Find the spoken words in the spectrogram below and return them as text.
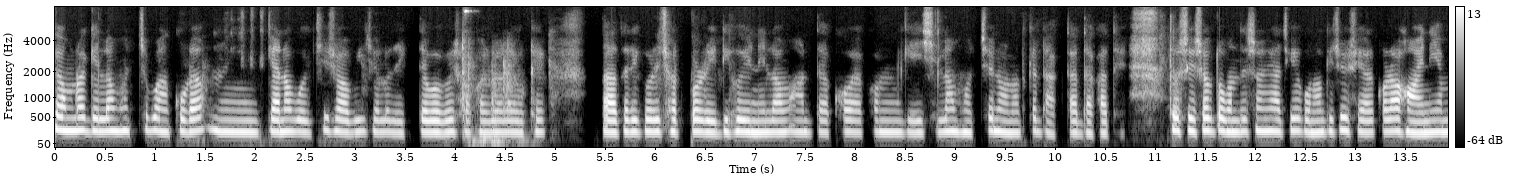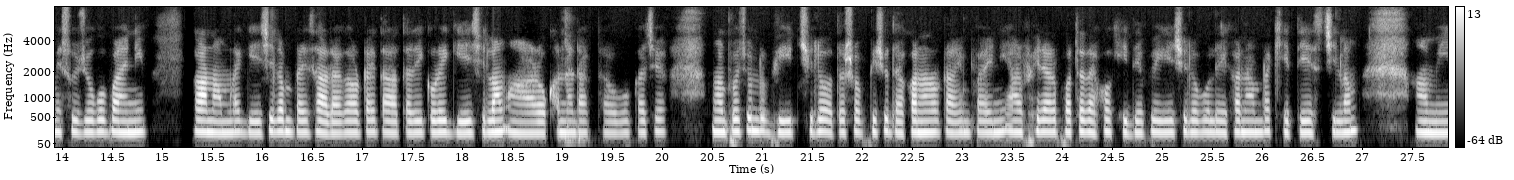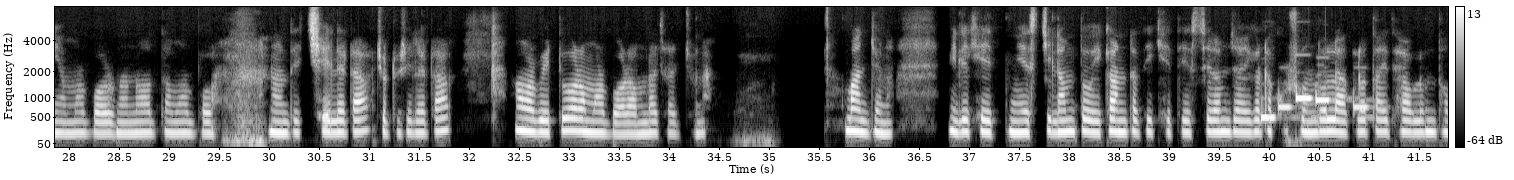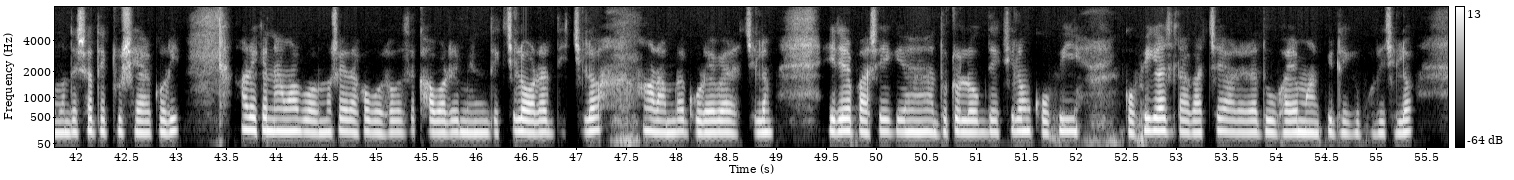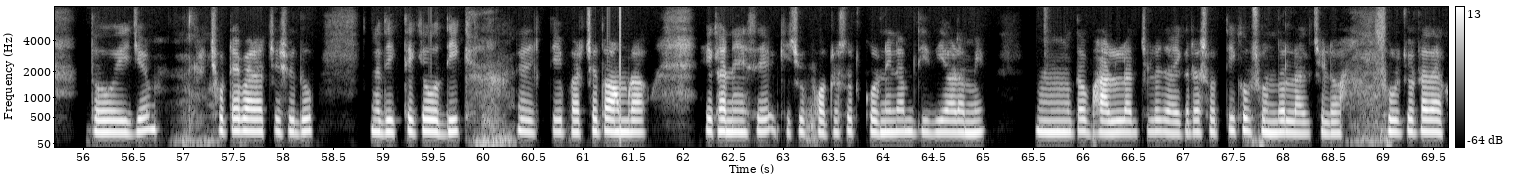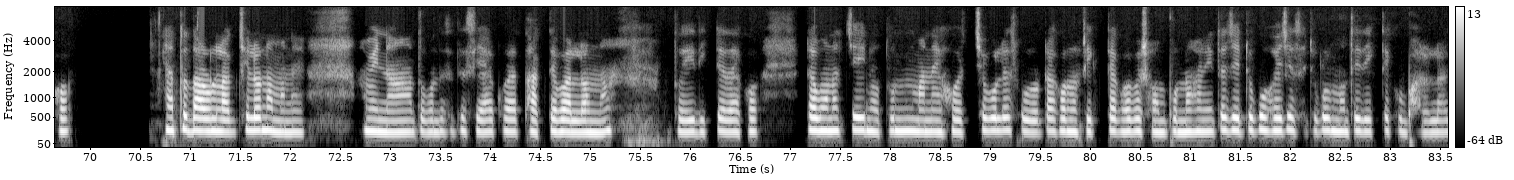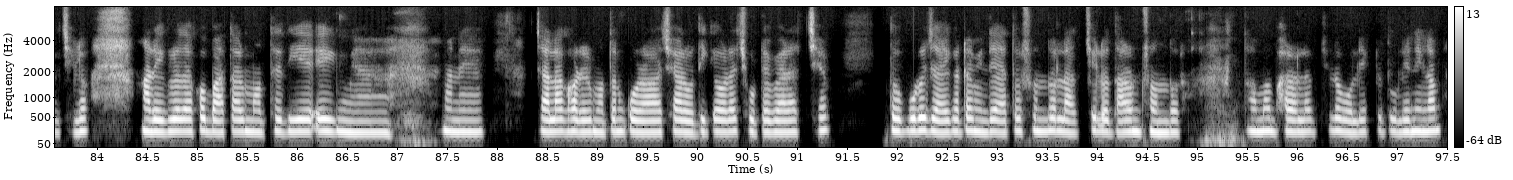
আজকে আমরা গেলাম হচ্ছে বাঁকুড়া। কেন বলছি? সবই চলো দেখতে পাবে। সকালবেলায় উঠে তাড়াতাড়ি করে ছটপট রেডি হয়ে নিলাম। আর দেখো, এখন গিয়েছিলাম হচ্ছে ননদকে ডাক্তার দেখাতে। তো সেসব তোমাদের সঙ্গে আজকে কোনো কিছু শেয়ার করা হয়নি। আমি সুযোগও পাইনি। কারণ আমরা গিয়েছিলাম প্রায় সাড়ে এগারোটায়, তাড়াতাড়ি করে গিয়েছিলাম। আর ওখানে ডাক্তারবাবুর কাছে আমার প্রচণ্ড ভিড় ছিল, অত সব কিছু দেখানোরও টাইম পাইনি। আর ফেরার পথে দেখো খিদে পেয়ে গেছিল বলে এখানে আমরা খেতে এসেছিলাম। আমি, আমার বড় ননদ আমার ননদের ছেলেটা, ছোট ছেলেটা, আমার বেটু আর আমার বড়, আমরা চারজনা, পাঁচজনা। মিলে খেতে নিয়ে এসেছিলাম। তো এখানটাতেই খেতে এসেছিলাম। জায়গাটা খুব সুন্দর লাগল তাই ভাবলাম তোমাদের সাথে একটু শেয়ার করি। আর এখানে আমার বরমশাই দেখো বসে বসে খাবারের মেনু দেখছিল অর্ডার দিচ্ছিল আর আমরা ঘুরে বেড়াচ্ছিলাম। এদের আহ, দুটো লোক দেখছিলাম কফি কফি গাছ লাগাচ্ছে আর এরা দু ভাইয়ে মারপিট লেগে পড়েছিল। তো এই যে ছুটে বেড়াচ্ছে শুধু এদিক থেকে ওদিক দেখতেই পারছ। তো আমরা এখানে এসে কিছু ফটোশুট করে নিলাম দিদি আর আমি। উম, তো ভালো লাগছিল, জায়গাটা সত্যি খুব সুন্দর লাগছিল। সূর্যটা দেখো, এত দারুণ লাগছিল না? মানে আমি না তোমাদের সাথে শেয়ার করে থাকতে পারলাম না। তো এই দিকটা দেখো, এটা মনে হচ্ছে এই নতুন মানে হচ্ছে বলে পুরোটা এখনও ঠিকঠাক ভাবে সম্পূর্ণ হয়নি। তো যেটুকু হয়েছে সেটুকুর মধ্যে দেখতে খুব ভালো লাগছিল। আর এগুলো দেখো, বাতার মধ্যে দিয়ে এই মানে চালা ঘরের মতন করা আছে, আর ওদিকে ওরা ছুটে বেড়াচ্ছে। তো পুরো জায়গাটা মিলে এত সুন্দর লাগছিল, দারুণ সুন্দর। তো আমার ভালো লাগছিল বলে একটু তুলে নিলাম।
